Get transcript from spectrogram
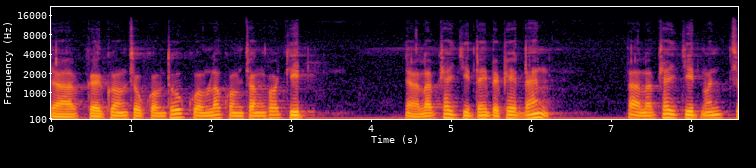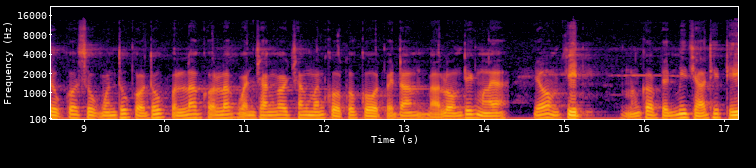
อย่าเกิดความสุขความทุกข์ความรักความชังเพราะจิต อย่ารับใช้จิตในประเภทนั้น ถ้ารับใช้จิตมันสุขก็สุขมันทุกข์ก็ทุกข์มันรักก็รักมันชังก็ชังมันโกรธก็โกรธไปตามอารมณ์ที่มาย่อมจิต มันก็เป็นมิจฉาทิฏฐิ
